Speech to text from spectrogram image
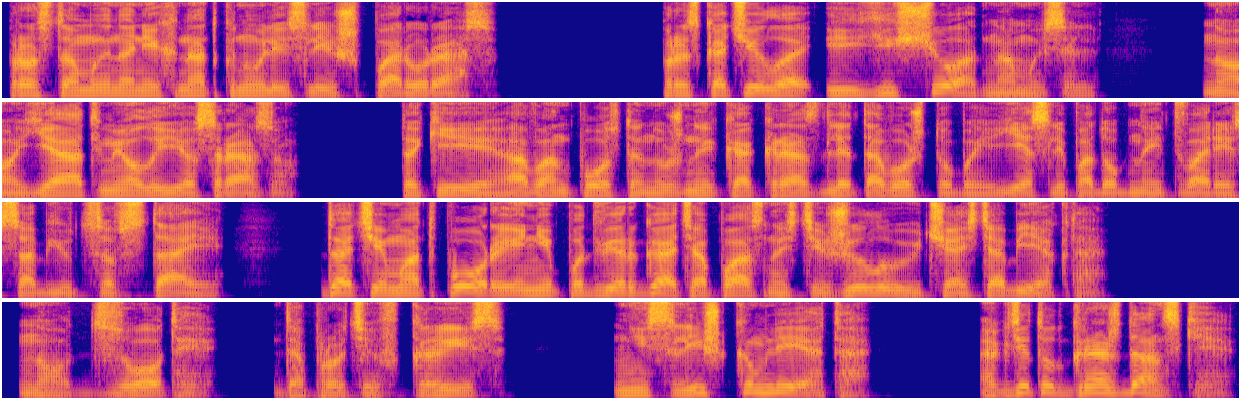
Просто мы на них наткнулись лишь пару раз. Проскочила и еще одна мысль. Но я отмел ее сразу. Такие аванпосты нужны как раз для того, чтобы, если подобные твари собьются в стаи, дать им отпор и не подвергать опасности жилую часть объекта. Но дзоты, да против крыс, не слишком ли это? А где тут гражданские?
